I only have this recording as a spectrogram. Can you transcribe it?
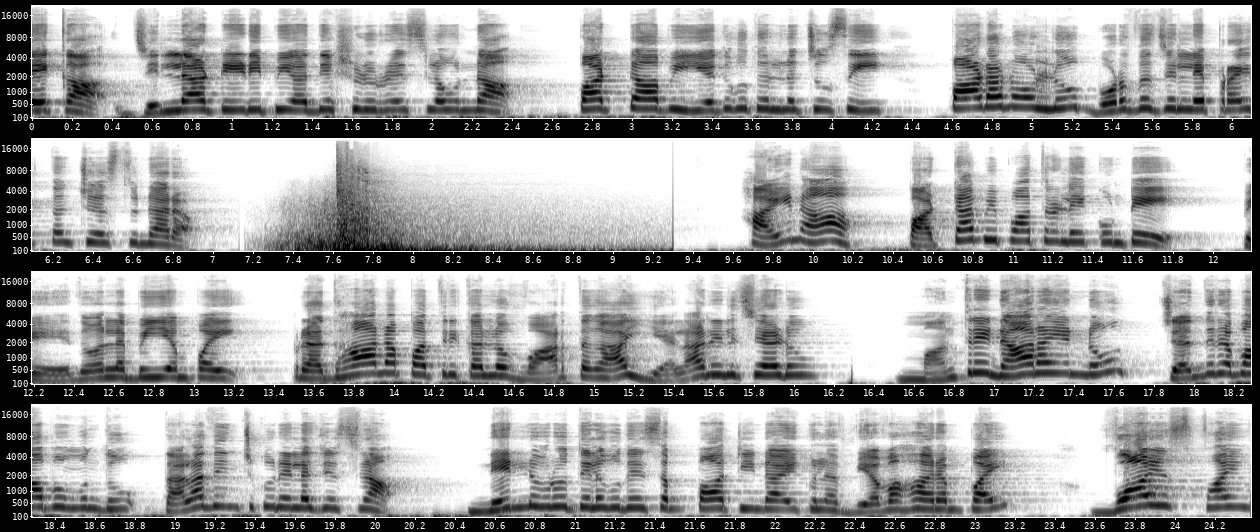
లేక జిల్లా టీడీపీ అధ్యక్షుడు రేసులో ఉన్న పట్టాభి ఎదుగుదలను చూసి పడనోళ్ళు బురద జల్లే ప్రయత్నం చేస్తున్నారా? అయినా పట్టాభి పాత్ర లేకుంటే పేదోళ్ళ బియ్యంపై ప్రధాన పత్రికల్లో వార్తగా ఎలా నిలిచాడు? మంత్రి నారాయణ్ను చంద్రబాబు ముందు తలదించుకునేలా చేసిన నెల్లూరు తెలుగుదేశం పార్టీ నాయకుల వ్యవహారంపై వాయిస్ ఫైవ్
